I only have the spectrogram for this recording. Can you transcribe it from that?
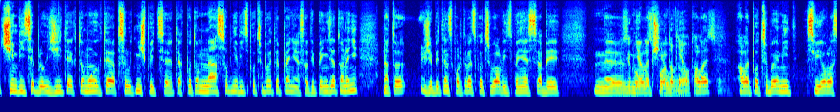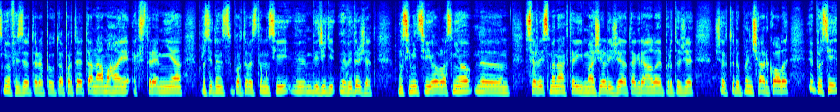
čím více blížíte k tomu, k té absolutní špičce, tak potom násobně víc potřebujete peněz. A ty peníze to není na to, že by ten sportovec potřeboval víc peněz, aby měl lepší auto, auto ale, ale potřebuje mít svého vlastního fyzioterapeuta. A proto je ta námaha je extrémní a prostě ten sportovec to musí vyřídit, vydržet. Musí mít svého vlastního uh, servismana, který maže, liže a tak dále, protože že tak to doplní šárko, ale prostě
